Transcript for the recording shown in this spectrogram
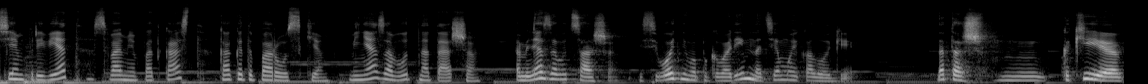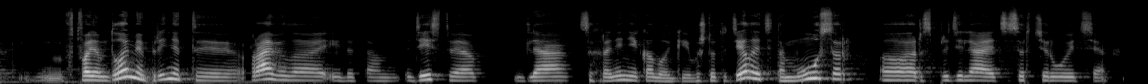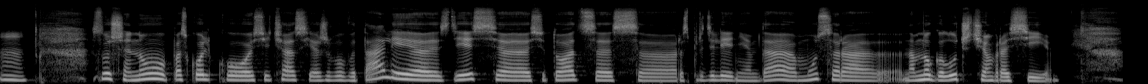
Всем привет! С вами подкаст «Как это по-русски». Меня зовут Наташа. А меня зовут Саша. И сегодня мы поговорим на тему экологии. Наташ, какие в твоем доме приняты правила или там действия для сохранения экологии? Вы что-то делаете? Там мусор распределяете, сортируете? М. Слушай, ну, поскольку сейчас я живу в Италии, здесь э, ситуация с э, распределением, да, мусора намного лучше, чем в России.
